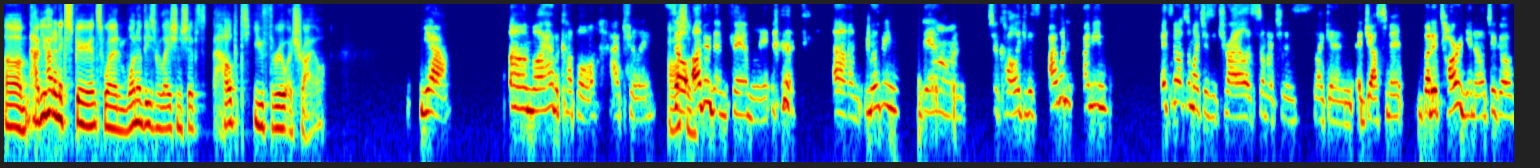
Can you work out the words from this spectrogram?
Um, have you had an experience when one of these relationships helped you through a trial? Yeah. Um, well, I have a couple actually. Awesome. So other than family, um, moving down to college was I wouldn't I mean, it's not so much as a trial as so much as like an adjustment. But it's hard, you know, to go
